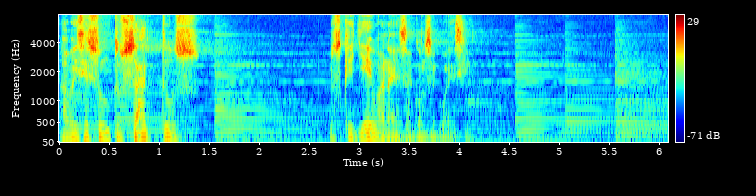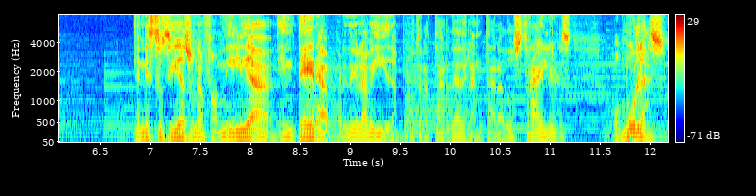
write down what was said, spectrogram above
A veces son tus actos los que llevan a esa consecuencia. En estos días una familia entera perdió la vida por tratar de adelantar a dos trailers o mulas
